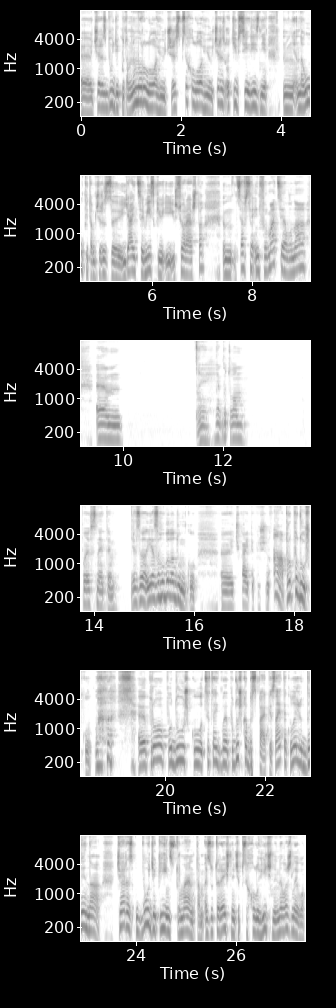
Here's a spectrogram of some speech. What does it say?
е, через будь-яку там нумерологію, через психологію, через оті всі різні науки, там через е, яйця, віски і все решта. Ця вся інформація, вона ем, як би то вам пояснити. Я, за- я загубила думку. Е, чекайте, про що. А, про подушку. Е, про подушку. Це так якби подушка безпеки. Знаєте, коли людина через будь-який інструмент, там езотеричний чи психологічний, неважливо,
